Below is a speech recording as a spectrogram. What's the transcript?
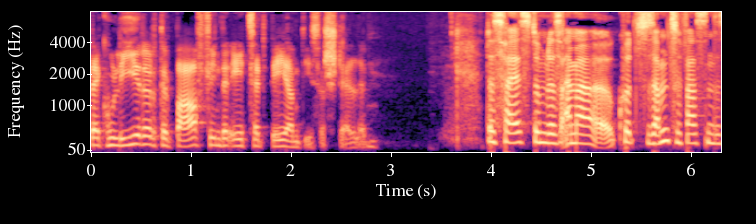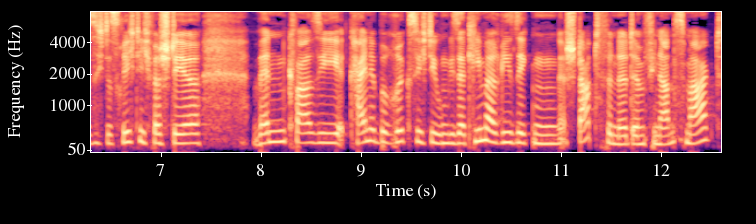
Regulierer, der BaFin, der EZB an dieser Stelle. Das heißt, um das einmal kurz zusammenzufassen, dass ich das richtig verstehe, wenn quasi keine Berücksichtigung dieser Klimarisiken stattfindet im Finanzmarkt,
